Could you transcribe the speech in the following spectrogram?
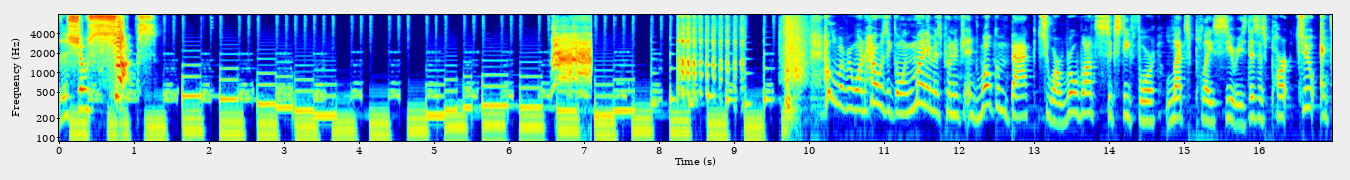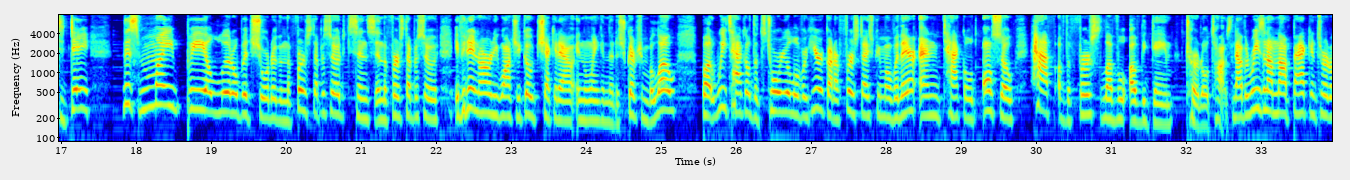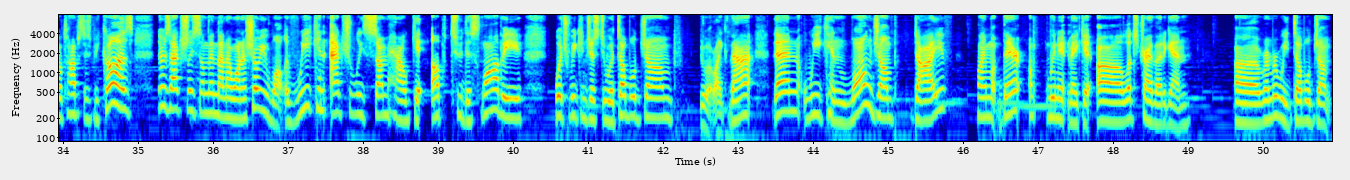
This show sucks! Hello everyone, how is it going? My name is Punich and welcome back to our Robot 64 Let's Play series. This is part 2 and today this might be a little bit shorter than the first episode, since in the first episode, if you didn't already watch it, go check it out in the link in the description below. But we tackled the tutorial over here, got our first ice cream over there, and tackled also half of the first level of the game, Turtle Tops. Now, the reason I'm not back in Turtle Tops is because there's actually something that I want to show you all. If we can actually somehow get up to this lobby, which we can just do a double jump, do it like that, then we can long jump, dive, Climb up there. Oh, we didn't make it. Uh, let's try that again. Uh, remember we double jump.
